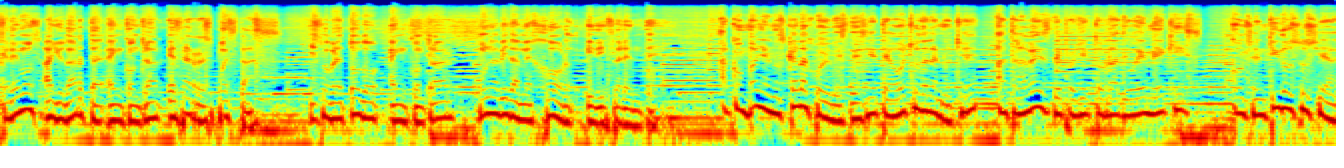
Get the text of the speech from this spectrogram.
Queremos ayudarte a encontrar esas respuestas y sobre todo a encontrar una vida mejor y diferente. Acompáñanos cada jueves de 7 a 8 de la noche a través de Proyecto Radio MX con sentido social.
